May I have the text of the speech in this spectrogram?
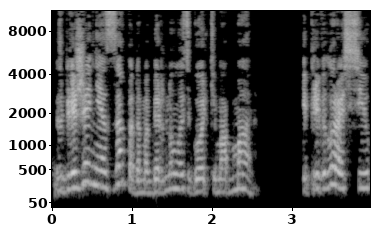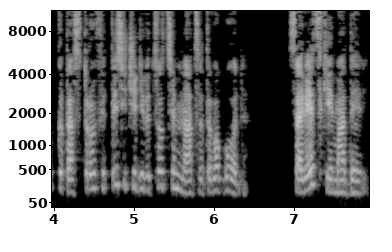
Сближение с Западом обернулось горьким обманом и привело Россию к катастрофе 1917 года. Советские модели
